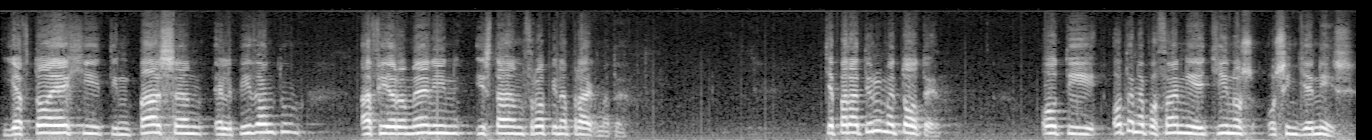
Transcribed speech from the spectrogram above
γι' αυτό έχει την πάσαν ελπίδαν του αφιερωμένη εις τα ανθρώπινα πράγματα. Και παρατηρούμε τότε ότι όταν αποθάνει εκείνος ο συγγενής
